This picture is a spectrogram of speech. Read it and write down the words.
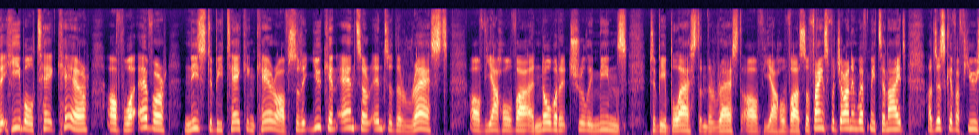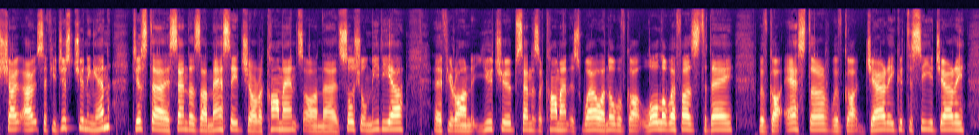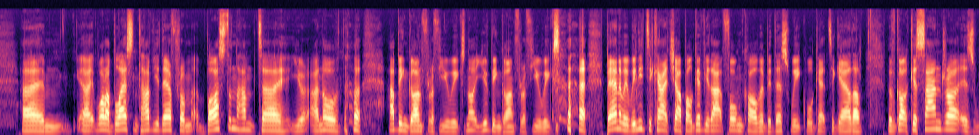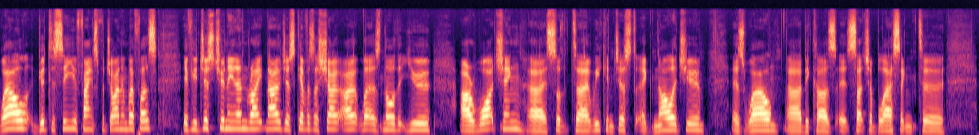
that He will take care of whatever needs to be taken care of so that you can enter into the rest of Yahovah and know what it truly means to be blessed in the rest of Yahovah. So thanks for joining with me tonight. I'll just give a few shout outs. If you're just tuning in, just uh, send us a message or a comment on uh, social media. If you're on YouTube, send us a comment as well. I know we've got Lola with us today. We've got Esther. We've got Jerry. Good to see you, Jerry. Um, uh, what a blessing to have you there from Boston. I haven't uh, you? I know I've been gone for a few weeks. Not you've been gone for a few weeks. but anyway, we need to catch up. I'll give you that phone call. Maybe this week we'll get together. We've got Cassandra as well. Good to see you. Thanks for joining with us. If you're just tuning in right now, just give us a shout out. Let us know that you are watching uh, so that uh, we can just acknowledge you as well uh, because it's such a blessing to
